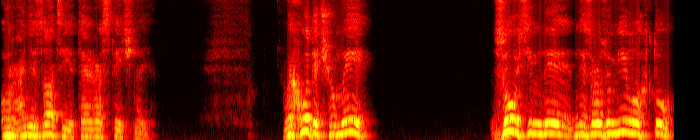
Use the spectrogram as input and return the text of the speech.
організацією терористичною. Виходить, що ми зовсім не, не зрозуміло хто.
